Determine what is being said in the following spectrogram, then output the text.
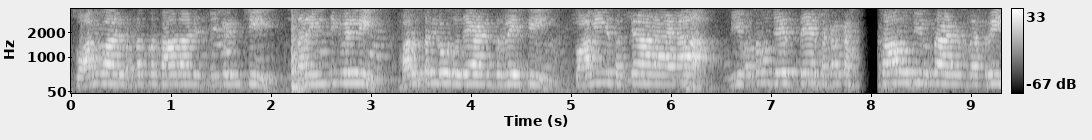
స్వామివారి వ్రత ప్రసాదాన్ని స్వీకరించి తన ఇంటికి వెళ్ళి మరుసటి రోజు ఉదయాన్ని నిద్రలేచి స్వామి సత్యనారాయణ నీ వ్రతము చేస్తే సకల కష్టాలు తీరుతాయని తండ్రి.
